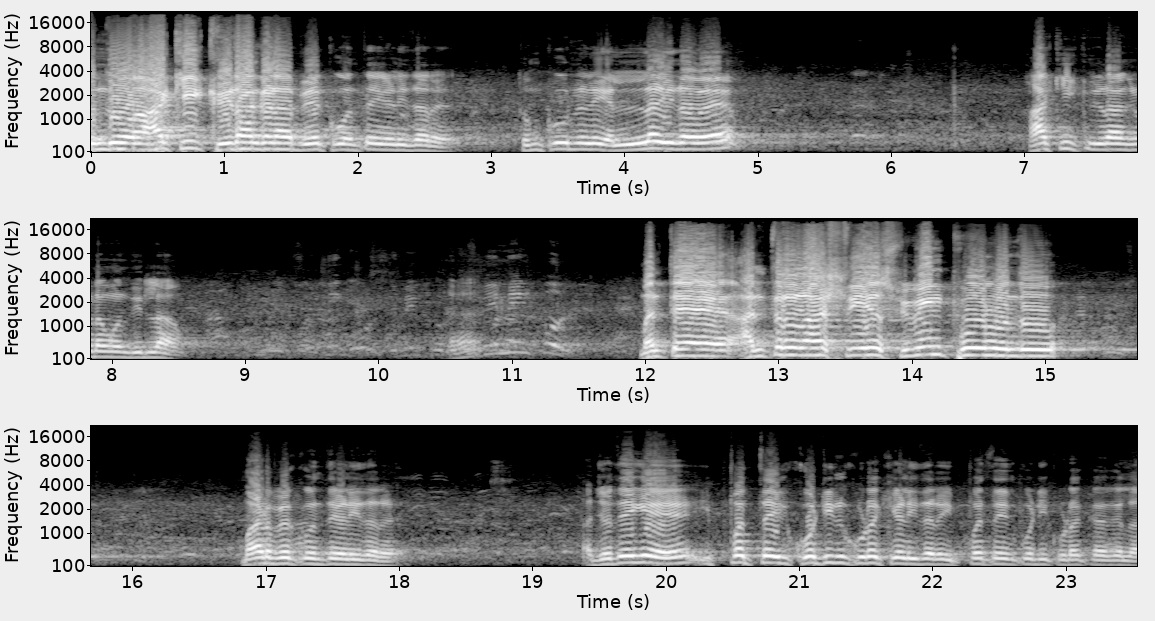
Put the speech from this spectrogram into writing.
ಒಂದು ಹಾಕಿ ಕ್ರೀಡಾಂಗಣ ಬೇಕು ಅಂತ ಹೇಳಿದ್ದಾರೆ. ತುಮಕೂರಿನಲ್ಲಿ ಎಲ್ಲ ಇದಾವೆ. ಹಾಕಿ ಕ್ರೀಡಾಂಗಣ ಒಂದಿಲ್ಲ. ಮತ್ತೆ ಅಂತಾರಾಷ್ಟ್ರೀಯ ಸ್ವಿಮ್ಮಿಂಗ್ ಪೂಲ್ ಒಂದು ಮಾಡಬೇಕು ಅಂತ ಹೇಳಿದ್ದಾರೆ. ಜೊತೆಗೆ ಇಪ್ಪತ್ತೈದು ಕೋಟಿನೂ ಕೂಡ ಕೇಳಿದ್ದಾರೆ. ಇಪ್ಪತ್ತೈದು ಕೋಟಿ ಕೊಡಕ್ಕಾಗಲ್ಲ.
